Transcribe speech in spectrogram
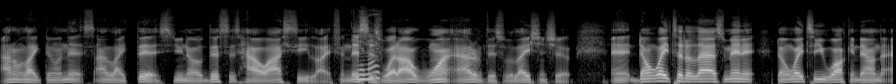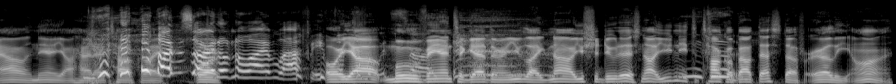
I don't like doing this. I like this. You know, this is how I see life and this And is I- what I want out of this relationship. And don't wait till the last minute. Don't wait till you walking down the aisle and then y'all had that talk like I'm sorry, I don't know why I'm laughing. or y'all move not. in together and you like, no, you should do this. No, you need to talk do. about that stuff early on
